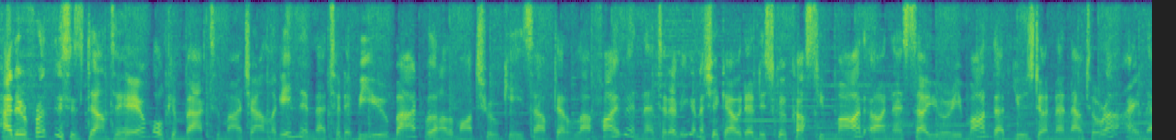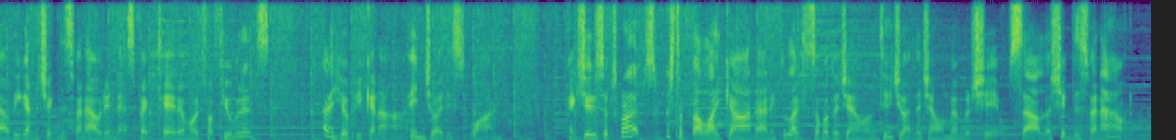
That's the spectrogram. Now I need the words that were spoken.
Hi there friends, this is Dante here. Welcome back to my channel again and uh, today we are back with another mod showcase of Terra 5 and uh, today we're gonna check out a disco costume mod on uh, Sayuri mod that used on uh, Naotora and uh, we're gonna check this one out in uh, spectator mode for a few minutes I hope you can uh, enjoy this one. Make sure you subscribe, smash the bell icon and if you like to support the channel do join the channel membership. So let's check this one out.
